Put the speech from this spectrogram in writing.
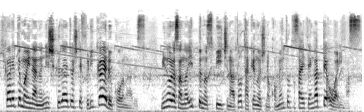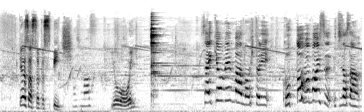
聞かれてもいないのに宿題として振り返るコーナーです。箕浦さんの1分のスピーチの後竹之内のコメントと採点があって終わります。では早速スピーチ。お願いします。よーい。最強メンバーのお一人ゴッド・オブ・ボイス内田さん。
